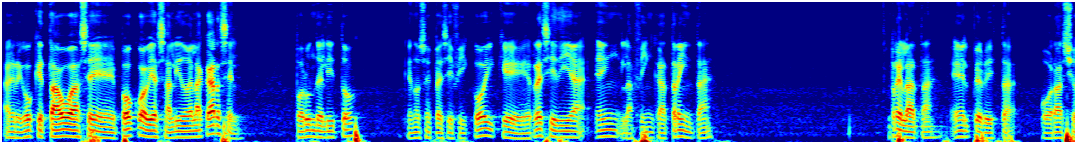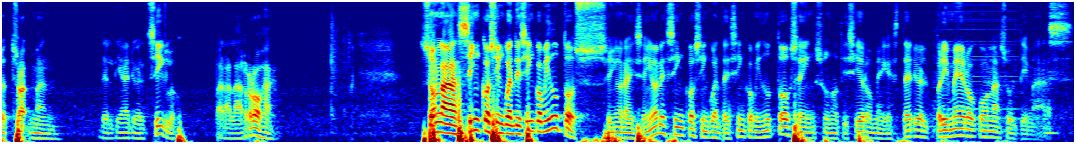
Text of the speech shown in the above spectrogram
Agregó que Tao hace poco había salido de la cárcel por un delito que no se especificó y que residía en la finca 30, relata el periodista Horacio Trotman del diario El Siglo para La Roja. Son las 5.55 minutos, señoras y señores, 5.55 minutos en su noticiero Megesterio, el primero con las últimas.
